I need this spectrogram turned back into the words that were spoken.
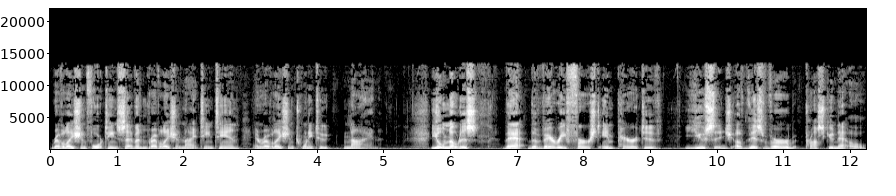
Revelation 14 7, Revelation 19 10, and Revelation 22 9. You'll notice that the very first imperative usage of this verb proskuneo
